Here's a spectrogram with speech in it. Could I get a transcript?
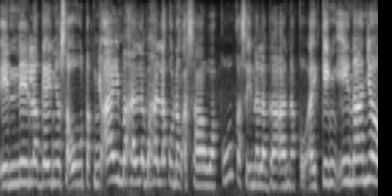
inilagay nyo sa utak nyo, ay, mahal na mahal ako ng asawa ko kasi inalagaan ako. Ay, king ina nyo.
